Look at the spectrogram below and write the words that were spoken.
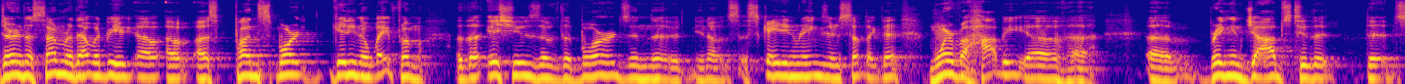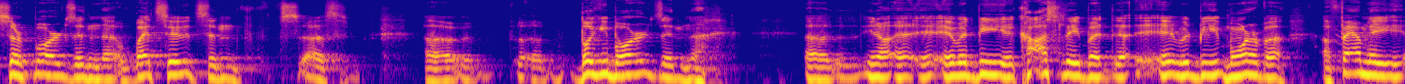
during the summer, that would be a, a, a fun sport getting away from the issues of the boards and the, you know, skating rings and stuff like that. More of a hobby of uh, uh, bringing jobs to the, the surfboards and uh, wetsuits and uh, uh, uh, boogie boards and uh, uh, you know it, it would be costly but uh, it would be more of a, a family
